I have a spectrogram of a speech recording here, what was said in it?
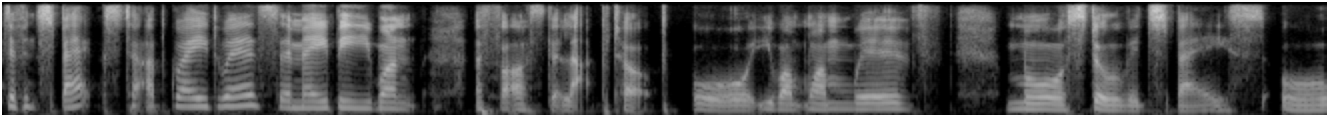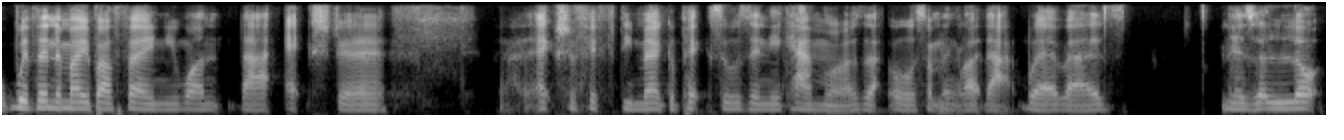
different specs to upgrade with. So maybe you want a faster laptop, or you want one with more storage space, or within a mobile phone, you want that extra extra 50 megapixels in your camera or something like that. Whereas there's a lot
